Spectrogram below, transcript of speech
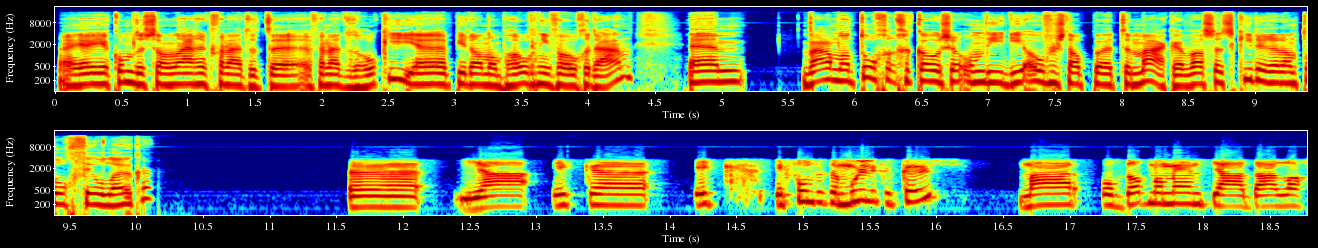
Nou, je, je komt dus dan eigenlijk vanuit het, vanuit het hockey. heb je dan op hoog niveau gedaan. Um, Waarom dan toch gekozen om die, die overstap te maken? Was het skileren dan toch veel leuker? Uh, ja, ik, uh, ik, ik vond het een moeilijke keus. Maar op dat moment, ja, daar lag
